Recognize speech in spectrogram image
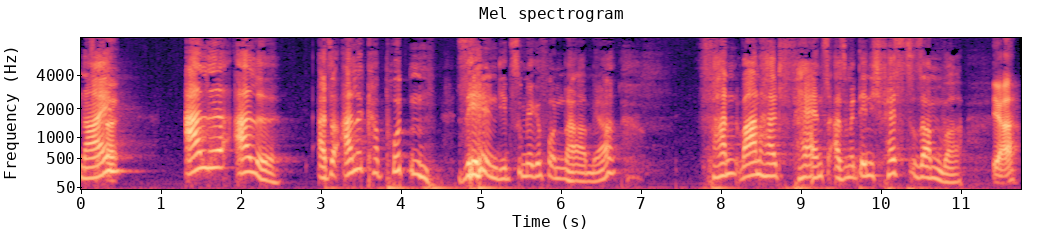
Nein, alle, alle, also alle kaputten Seelen, die zu mir gefunden haben, ja, waren halt Fans, also mit denen ich fest zusammen war, ja,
